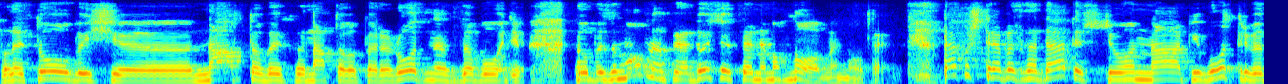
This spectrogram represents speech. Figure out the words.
литовищ, е, нафтових нафтово-переродних заводів. То безумовно Феодосію це не могло оминути. Також треба згадати, що на півострові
